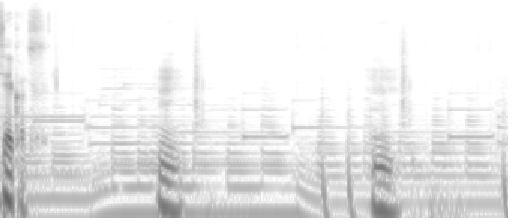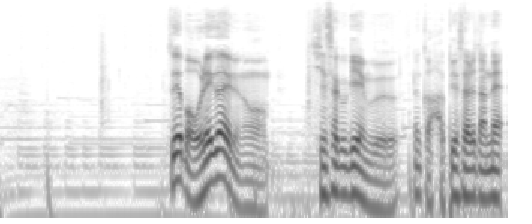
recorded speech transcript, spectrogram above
私生活。うん。うん。そういえば、俺ガエルの新作ゲーム、なんか発表されたね。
